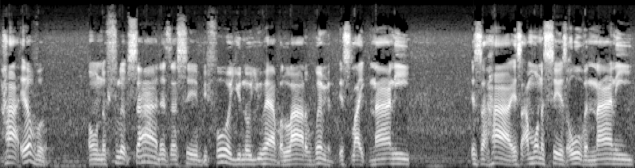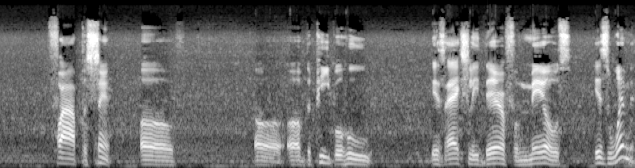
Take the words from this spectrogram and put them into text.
However, on the flip side, as I said before, you know, you have a lot of women. It's like 90, it's a high, it's, I want to say it's over 95% of uh, of the people who is actually there for males is women.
